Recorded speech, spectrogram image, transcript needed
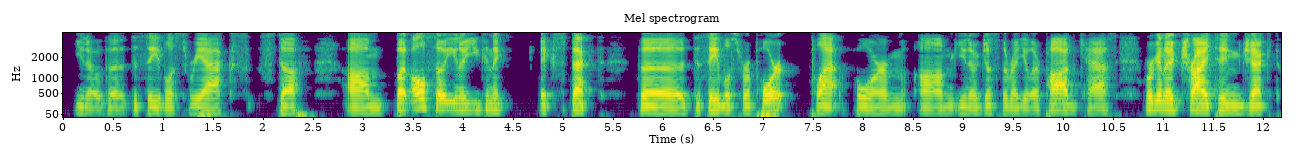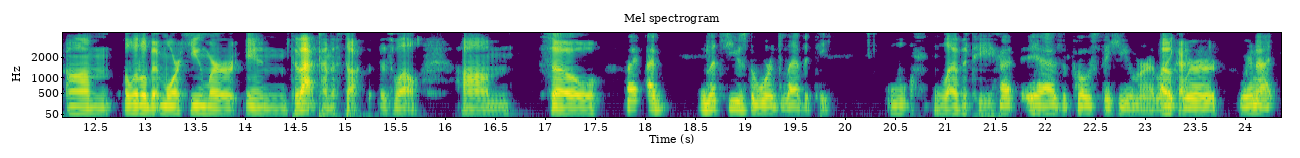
you know the disableist reacts stuff um, but also, you know, you can expect the Disableist Report platform, um, you know, just the regular podcast. We're gonna try to inject um, a little bit more humor into that kind of stuff as well. Um, so I, I let's use the word levity. Levity. Uh, yeah, as opposed to humor. Like Okay. we're we're not.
